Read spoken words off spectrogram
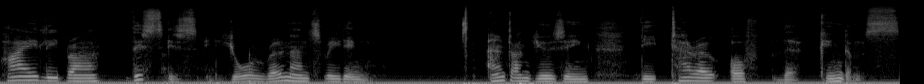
Hi Libra. This is your romance reading and I'm using the Tarot of the Kingdoms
